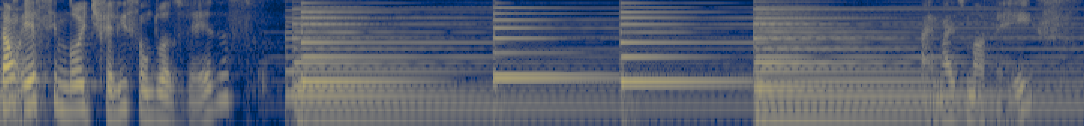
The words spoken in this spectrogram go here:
Então, esse Noite Feliz são duas vezes. Aí, mais uma vez.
